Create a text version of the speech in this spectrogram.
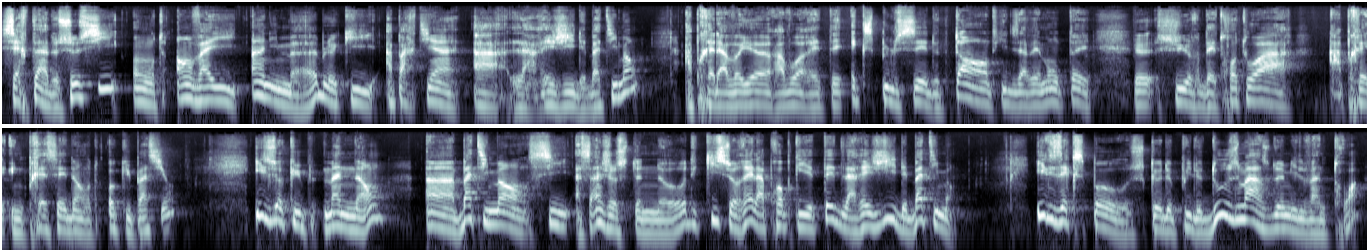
Certains de ceux-ci ont envahi un immeuble qui appartient à la régie des bâtiments, après d'ailleurs avoir été expulsés de tentes qu'ils avaient montées euh, sur des trottoirs après une précédente occupation. Ils occupent maintenant un bâtiment si à Saint-Josten-Node qui serait la propriété de la régie des bâtiments. Ils exposent que depuis le 12 mars 2023,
